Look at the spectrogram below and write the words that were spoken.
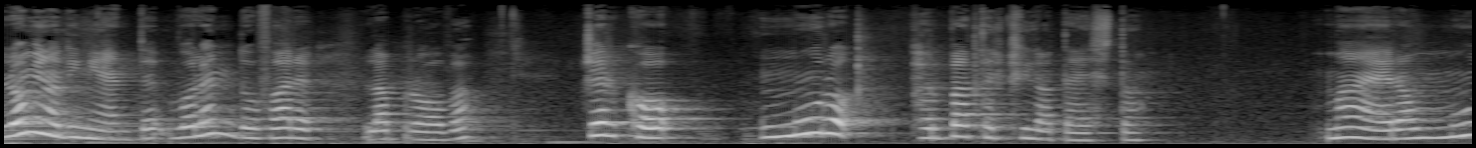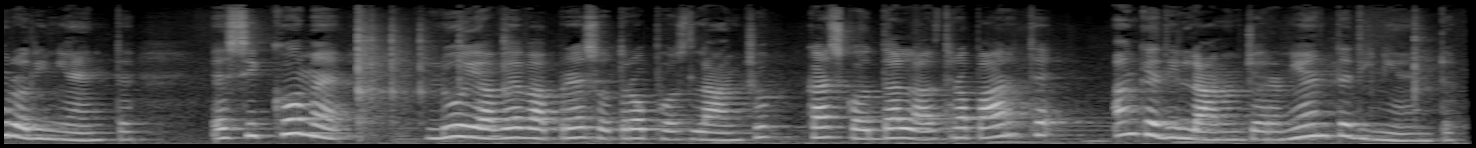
L'omino di niente, volendo fare la prova, cercò un muro per batterci la testa, ma era un muro di niente e siccome lui aveva preso troppo slancio, cascò dall'altra parte anche di là non c'era niente di niente.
